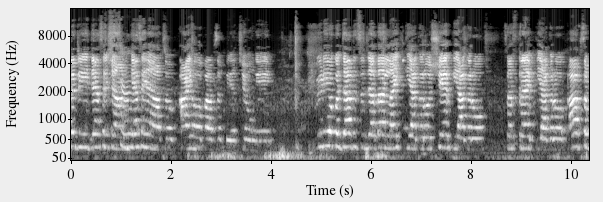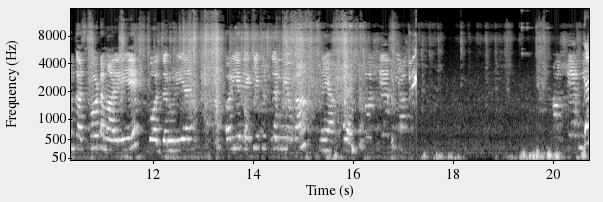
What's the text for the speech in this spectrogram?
हेलो जी जैसे शाम कैसे हैं आप सब? आई होप आप सब भी अच्छे होंगे। वीडियो को ज़्यादा से ज़्यादा लाइक किया करो शेयर किया करो सब्सक्राइब किया करो। आप सबका सपोर्ट हमारे लिए बहुत ज़रूरी है। और ये देखिए कुछ गर्मियों का नया कलेक्शन तो शेयर किया और शेयर किया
